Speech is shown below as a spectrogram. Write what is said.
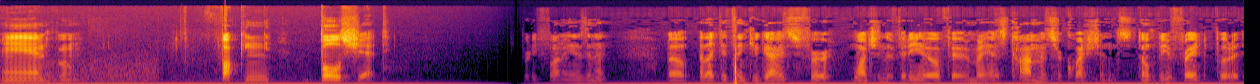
And boom. Fucking bullshit. Pretty funny, isn't it? Well, I'd like to thank you guys for watching the video. If anybody has comments or questions, don't be afraid to put it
